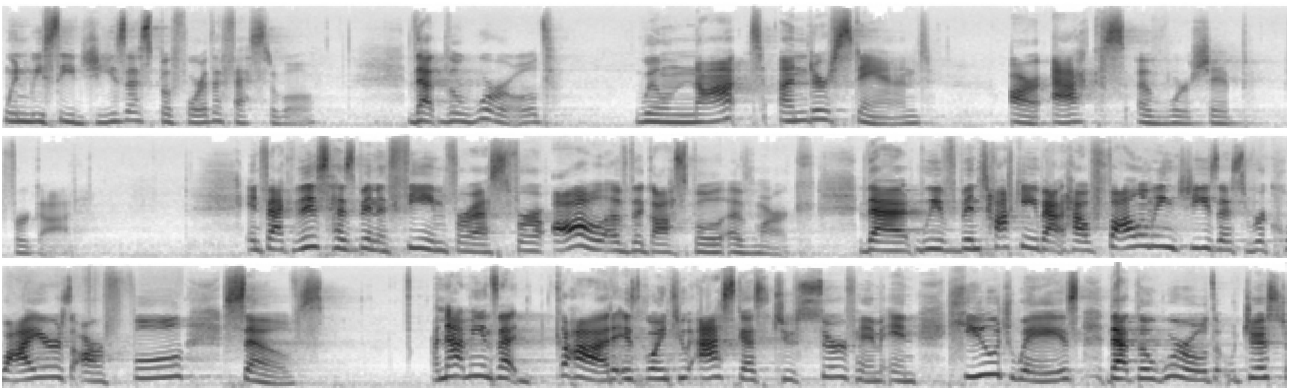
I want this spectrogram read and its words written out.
when we see Jesus before the festival that the world will not understand our acts of worship for God. In fact, this has been a theme for us for all of the Gospel of Mark. That we've been talking about how following Jesus requires our full selves. And that means that God is going to ask us to serve Him in huge ways that the world just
